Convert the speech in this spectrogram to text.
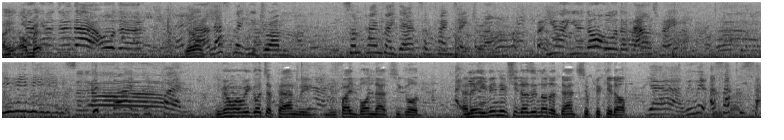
I, you, you do that, all the... Yeah. Last night we drummed. Sometimes I dance, sometimes I drum. But you you know all the dance, right? so, good fun, good fun. Even when we go to Japan, we, yeah. we find Bon dance, she go. And then even if she doesn't know the dance, she'll pick it up. Yeah, we went Asakusa.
